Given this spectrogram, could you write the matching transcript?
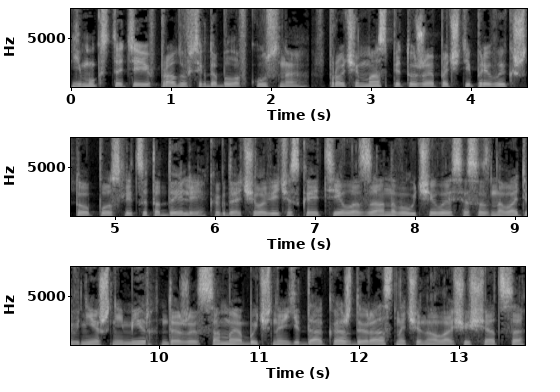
Ему, кстати, и вправду всегда было вкусно. Впрочем, Маспит уже почти привык, что после цитадели, когда человеческое тело заново училось осознавать внешний мир, даже самая обычная еда каждый раз начинала ощущаться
